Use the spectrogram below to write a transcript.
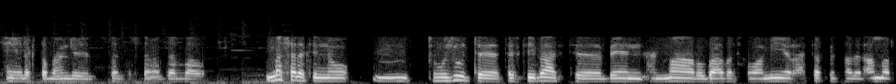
تحيه لك طبعا للأستاذ عبد الله. مسألة انه وجود ترتيبات بين أنمار وبعض الحوامير اعتقد هذا الأمر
